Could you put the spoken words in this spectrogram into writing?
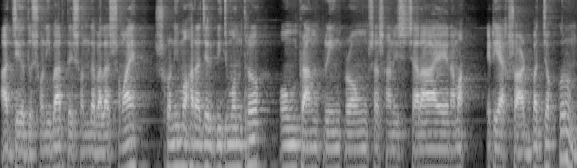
আজ যেহেতু শনিবার, তাই সন্ধ্যাবেলার সময় শনি মহারাজের বীজমন্ত্র ওম প্রাং প্রিং প্রং শাসানিশ্চারায় নামা, এটি একশো আটবার জপ করুন।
